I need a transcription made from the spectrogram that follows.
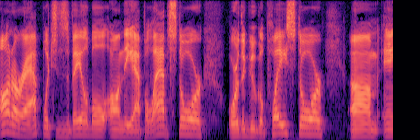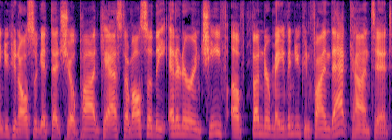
on our app, which is available on the Apple App Store or the Google Play Store. Um, and you can also get that show podcast. I'm also the editor in chief of Thunder Maven. You can find that content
